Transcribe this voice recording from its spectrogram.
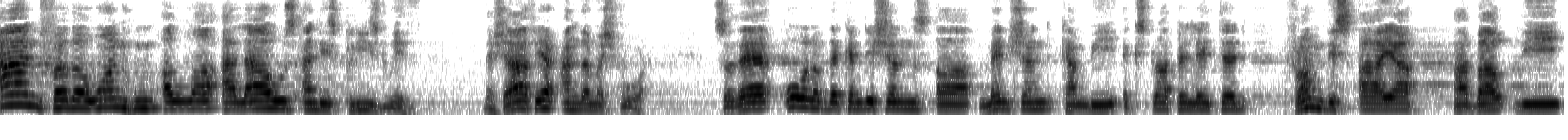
and for the one whom Allah allows and is pleased with. The shafi' and the mashfu'. So there all of the conditions are mentioned can be extrapolated from this ayah about the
